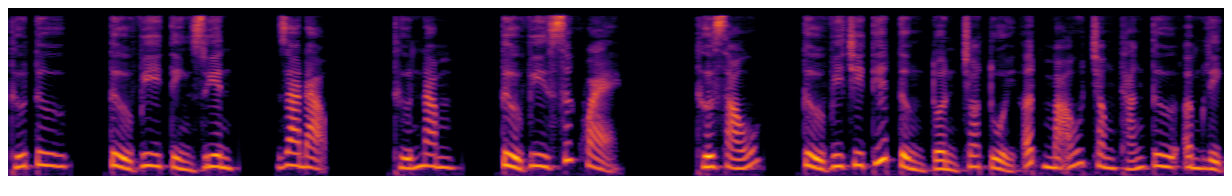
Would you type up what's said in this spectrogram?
Thứ tư, tử vi tình duyên, gia đạo. Thứ năm, tử vi sức khỏe. Thứ sáu, tử vi chi tiết từng tuần cho tuổi Ất Mão trong tháng tư âm lịch.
